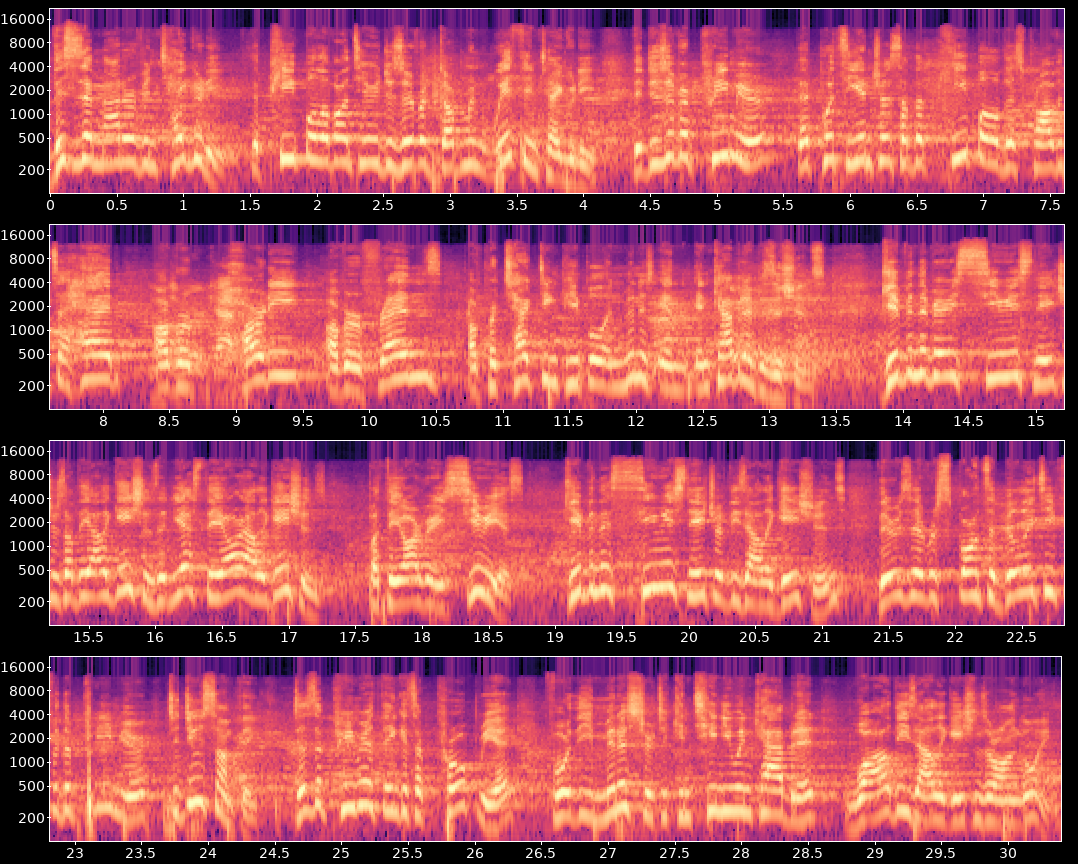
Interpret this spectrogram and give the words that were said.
This is a matter of integrity. The people of Ontario deserve a government with integrity. They deserve a premier that puts the interests of the people of this province ahead of her party, of her friends, of protecting people in, in, in cabinet positions. Given the very serious natures of the allegations, and yes, they are allegations, but they are very serious. Given the serious nature of these allegations, there is a responsibility for the Premier to do something. Does the Premier think it's appropriate for the Minister to continue in Cabinet while these allegations are ongoing?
